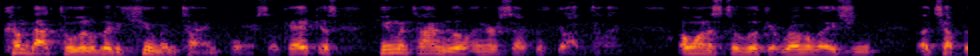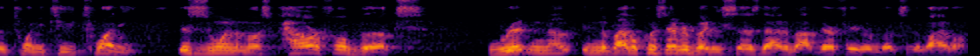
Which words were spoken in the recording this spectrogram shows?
come back to a little bit of human time for us, okay? Because human time will intersect with God time. I want us to look at Revelation uh, chapter 22 20. This is one of the most powerful books written in the Bible. Of course, everybody says that about their favorite books of the Bible.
